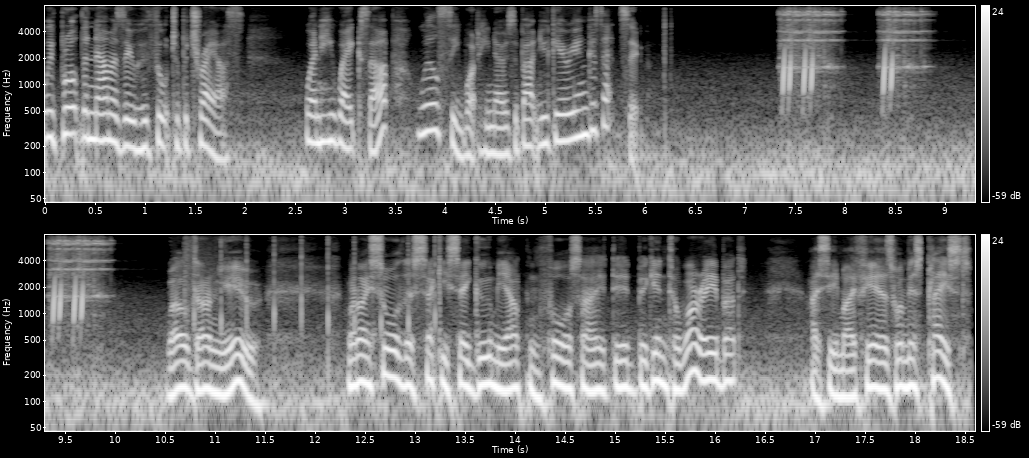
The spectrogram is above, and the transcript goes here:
We've brought the Namazu who thought to betray us. When he wakes up, we'll see what he knows about Yugiri and Gosetsu. Well done, you. When I saw the Sekiseigumi out in force, I did begin to worry, but I see my fears were misplaced.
